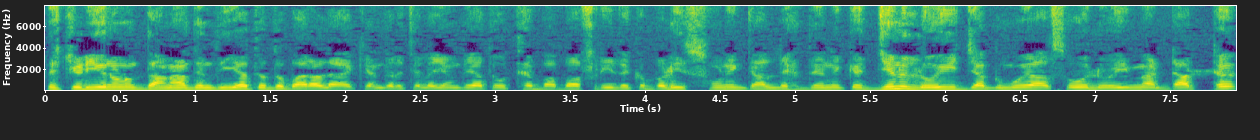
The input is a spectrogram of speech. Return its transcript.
ਤੇ ਚਿੜੀ ਉਹਨਾਂ ਨੂੰ ਦਾਣਾ ਦਿੰਦੀ ਆ ਤੇ ਦੁਬਾਰਾ ਲੈ ਕੇ ਅੰਦਰ ਚਲੇ ਜਾਂਦੇ ਆ ਤੇ ਉੱਥੇ ਬਾਬਾ ਫਰੀਦ ਇੱਕ ਬੜੀ ਸੋਹਣੀ ਗੱਲ ਲਿਖਦੇ ਨੇ ਕਿ ਜਿਨ ਲੋਈ ਜਗ ਮੋਇਆ, ਸੋ ਲੋਈ ਮੈਂ ਡੱਠ,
